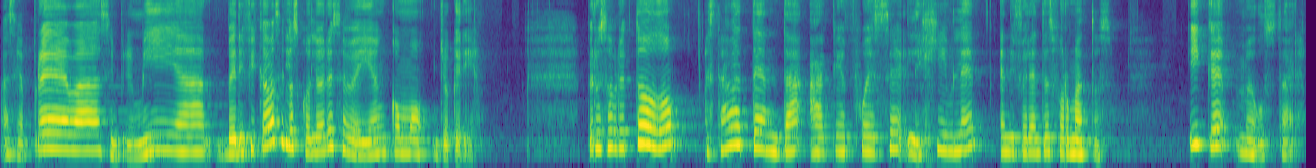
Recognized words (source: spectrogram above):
Hacía pruebas, imprimía, verificaba si los colores se veían como yo quería. Pero sobre todo, estaba atenta a que fuese legible en diferentes formatos y que me gustara.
